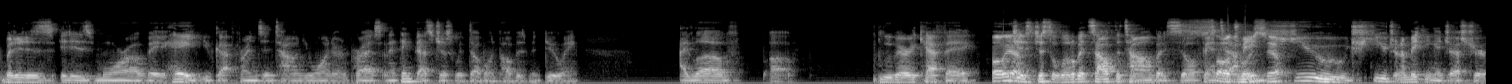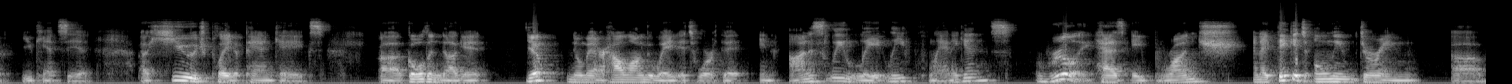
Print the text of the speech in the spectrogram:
but it is it is more of a hey, you've got friends in town you want to impress, and I think that's just what Dublin Pub has been doing. I love uh, Blueberry Cafe, Oh, which yeah. is just a little bit south of town, but it's still Solid fantastic. I mean, yeah. huge, huge, and I'm making a gesture. You can't see it. A huge plate of pancakes, uh, golden nugget. yep, No matter how long the wait, it's worth it. And honestly, lately, Flanagan's really. has a brunch, and I think it's only during uh,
